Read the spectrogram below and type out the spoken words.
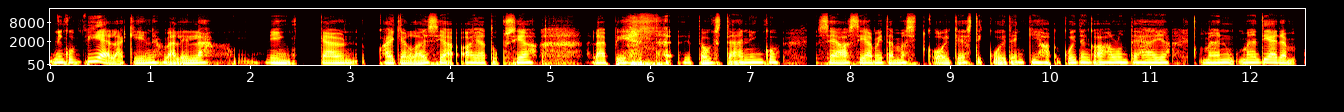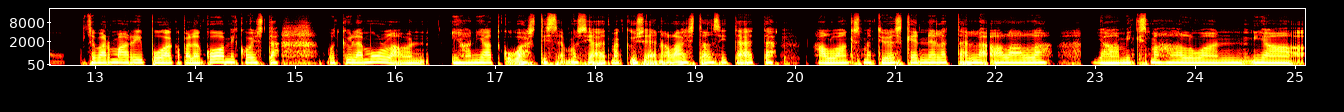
niin kuin vieläkin välillä niin käyn kaikenlaisia ajatuksia läpi, että, että onko tämä niinku se asia, mitä mä sitten oikeasti kuitenkin, kuitenkaan haluan tehdä. Ja mä en, mä en tiedä, se varmaan riippuu aika paljon koomikoista, mutta kyllä mulla on ihan jatkuvasti semmoisia, että mä kyseenalaistan sitä, että haluanko mä työskennellä tällä alalla ja miksi mä haluan ja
